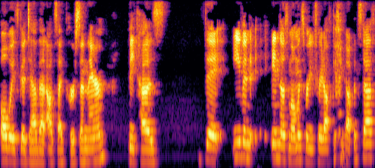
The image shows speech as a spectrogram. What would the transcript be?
always good to have that outside person there because they, even in those moments where you trade off giving up and stuff,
